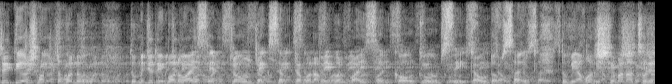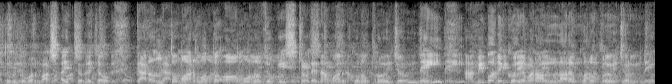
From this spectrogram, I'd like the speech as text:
তৃতীয় শর্ত হলো, তুমি যদি বলো আই সেড ডোন্ট অ্যাকসেপ্টেবল আমি বলব I said go to your seat out of sight তুমি আমার সীমানা ছেড়ে তুমি তোমার বাসায় চলে যাও। কারণ তোমার মতো অমনোযোগী স্টুডেন্ট আমার কোনো প্রয়োজন নেই। আমি মনে করি আমার আল্লাহরও কোনো প্রয়োজন নেই।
